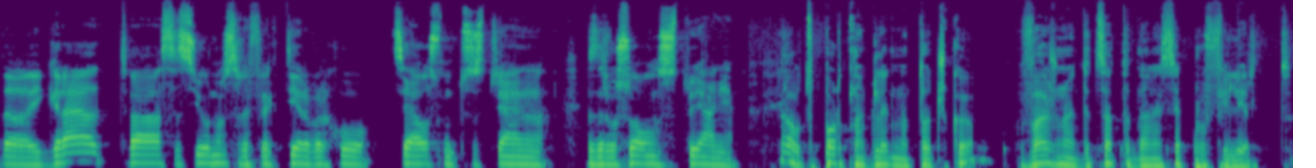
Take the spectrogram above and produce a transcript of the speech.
да играят. Това със сигурност рефлектира върху цялостното състояние на здравословно състояние. Да, от спортна гледна точка, важно е децата да не се профилират.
